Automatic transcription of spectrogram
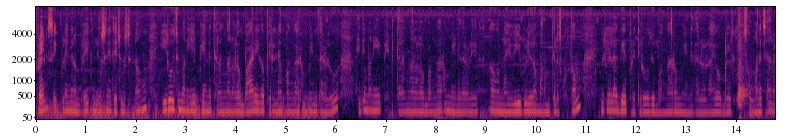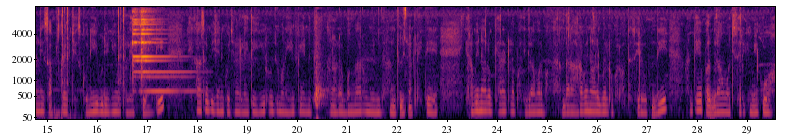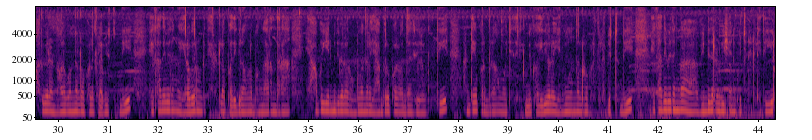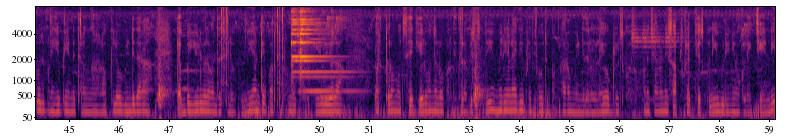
Friends ఇప్పుడైనా breaking న్యూస్ని అయితే చూస్తున్నాం. ఈరోజు మన ఏపీ అండ్ తెలంగాణలో భారీగా పెరిగిన బంగారం వెండి ధరలు. అయితే మన ఏపీ అండ్ తెలంగాణలో బంగారం వెండి ధరలు ఏ విధంగా ఉన్నాయో ఈ వీడియోలో మనం తెలుసుకుందాం. మీరు ఇలాగే ప్రతిరోజు బంగారం వెండి ధరలు లైవ్ అప్డేట్స్ కోసం మన ఛానల్ని సబ్స్క్రైబ్ చేసుకొని ఈ వీడియోని ఒక లైక్ చేయండి. శాస్త్ర విషయానికి వచ్చినట్లయితే ఈరోజు మన ఏపీ అండ్ తెలంగాణలో బంగారం వెండి ధరలను చూసినట్లయితే ఇరవై నాలుగు క్యారెట్ల పది గ్రాముల బంగారం ధర అరవై నాలుగు వేల రూపాయల వద్ద సేల్ అవుతుంది. అంటే పర్ గ్రామ్ వచ్చేసరికి మీకు ఆరు వేల నాలుగు వందల రూపాయలకి లభిస్తుంది. ఇక అదేవిధంగా ఇరవై రెండు క్యారెట్ల పది గ్రాముల బంగారం ధర యాభై ఎనిమిది వేల రెండు వందల యాభై రూపాయల వద్ద సేల్ అవుతుంది. అంటే పర్ గ్రామ్ వచ్చేసరికి మీకు ఐదు వేల ఎనిమిది వందల రూపాయలకి లభిస్తుంది. ఇక అదేవిధంగా వెండి ధరల విషయానికి వచ్చినట్లయితే ఈరోజు మన ఏపీ అండ్ తెలంగాణలో కిలో వెండి ధర డెబ్బై ఏడు వేల వద్ద సేల్ అవుతుంది అంటే పర్ తులం వచ్చేసరికి ఏడు వేల పర్ తులం వచ్చేసరికి ఏడు వందల రూపాయలకి లభిస్తుంది. మీరు ఇలాగే ప్రతిరోజు బంగారం వెండి ధరలు లైవ్ అప్డేట్స్ కోసం మన ఛానల్ని సబ్స్క్రైబ్ చేసుకుని ఈ వీడియోని ఒక లైక్ చేయండి.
